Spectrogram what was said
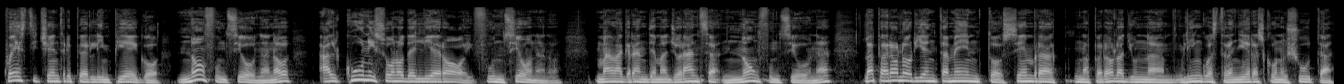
questi centri per l'impiego non funzionano, alcuni sono degli eroi, funzionano, ma la grande maggioranza non funziona. La parola orientamento sembra una parola di una lingua straniera sconosciuta,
